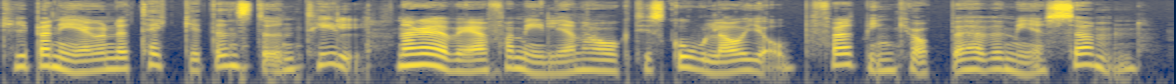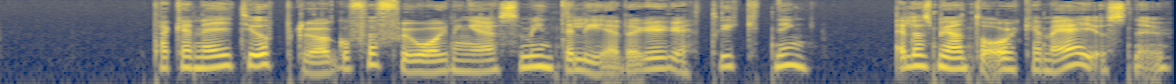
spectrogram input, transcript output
Krypa ner under täcket en stund till när övriga familjen har åkt till skola och jobb för att min kropp behöver mer sömn tacka nej till uppdrag och förfrågningar som inte leder i rätt riktning eller som jag inte orkar med just nu.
